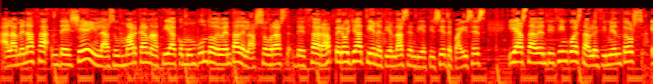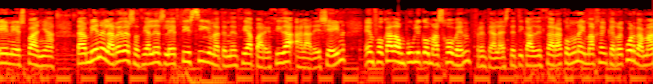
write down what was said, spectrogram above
a la amenaza de Shein. La submarca nacía como un punto de venta de las sobras de Zara, pero ya tiene tiendas en 17 países y hasta 25 establecimientos en España. También en las redes sociales, Lefties sigue una tendencia parecida a la de Shein, enfocada a un público más joven frente a la estética de Zara con una imagen que recuerda más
